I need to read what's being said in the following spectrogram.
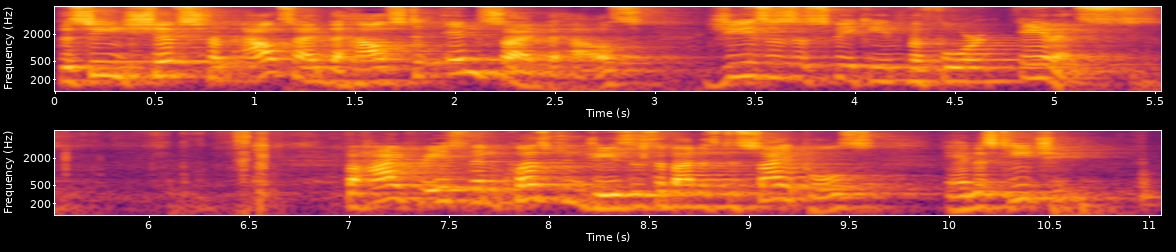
the scene shifts from outside the house to inside the house. Jesus is speaking before Annas. The high priest then questioned Jesus about his disciples and his teaching.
